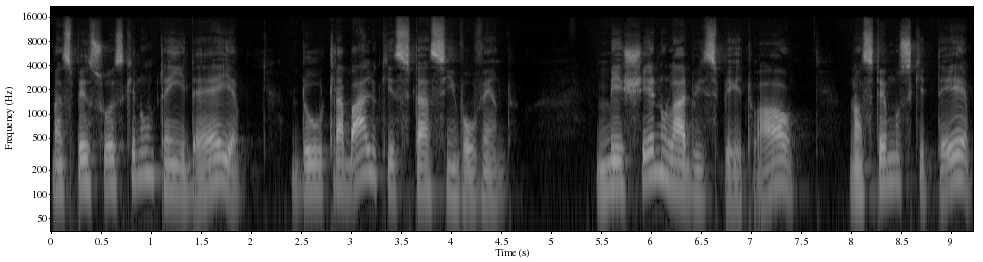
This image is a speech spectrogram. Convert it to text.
mas pessoas que não têm ideia do trabalho que está se envolvendo. Mexer no lado espiritual, nós temos que ter,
